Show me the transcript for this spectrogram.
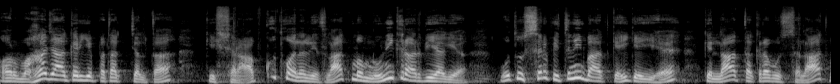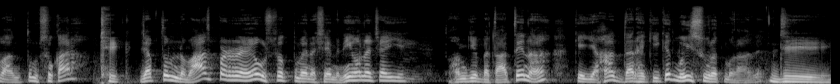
اور وہاں جا کر یہ پتہ چلتا کہ شراب کو تو علل اطلاق ممنونی قرار دیا گیا۔ وہ تو صرف اتنی بات کہی گئی ہے کہ لا تقرب الصلاط وان تم سکارا۔ ٹھیک۔ جب تم نماز پڑھ رہے ہو اس وقت تمہیں نشے میں نہیں ہونا چاہیے۔ تو ہم یہ بتاتے نا کہ یہاں در حقیقت وہی صورت مراد ہے۔ جی۔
